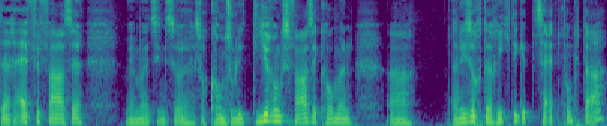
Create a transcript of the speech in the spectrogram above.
der Reifephase wenn wir jetzt in so, so Konsolidierungsphase kommen, äh, dann ist auch der richtige Zeitpunkt da,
